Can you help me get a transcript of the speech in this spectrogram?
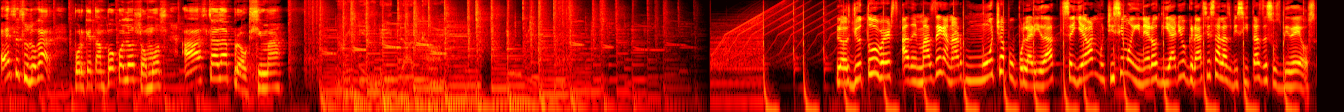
ese es su lugar, porque tampoco lo somos. Hasta la próxima. Los youtubers, además de ganar mucha popularidad, se llevan muchísimo dinero diario gracias a las visitas de sus videos,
